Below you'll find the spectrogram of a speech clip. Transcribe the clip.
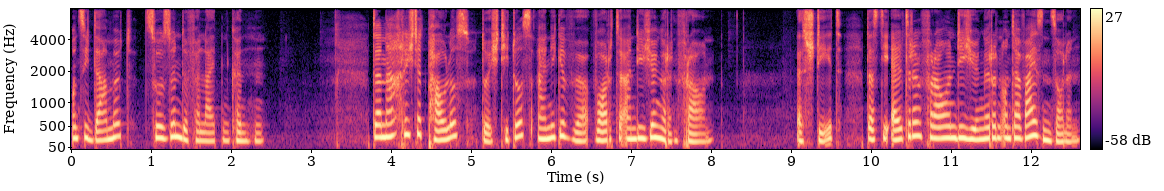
und sie damit zur Sünde verleiten könnten. Danach richtet Paulus durch Titus einige Worte an die jüngeren Frauen. Es steht, dass die älteren Frauen die Jüngeren unterweisen sollen.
